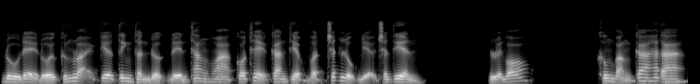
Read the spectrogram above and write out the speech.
đủ để đối cứng loại kia tinh thần được đến thăng hoa có thể can thiệp vật chất lục địa chân tiên. Luyện võ, không bằng ca hát ta.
